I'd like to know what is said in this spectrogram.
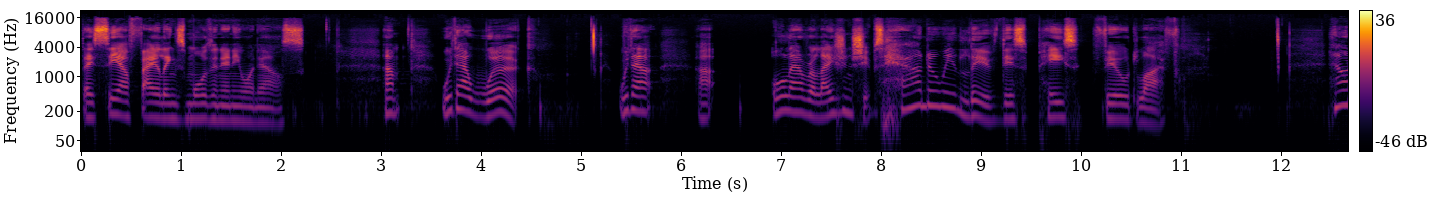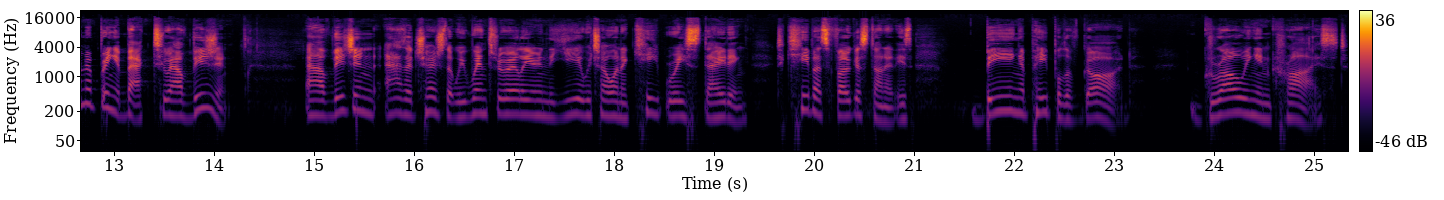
they see our failings more than anyone else. Um, with our work, with our, uh, all our relationships, how do we live this peace filled life? And I want to bring it back to our vision. Our vision as a church that we went through earlier in the year, which I want to keep restating to keep us focused on it is being a people of God, growing in Christ,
